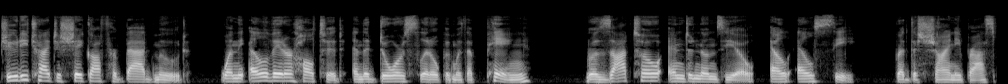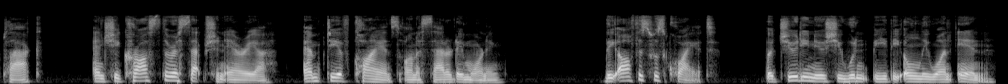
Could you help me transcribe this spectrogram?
Judy tried to shake off her bad mood when the elevator halted and the doors slid open with a ping. Rosato and DiNunzio, LLC, read the shiny brass plaque, and she crossed the reception area, empty of clients on a Saturday morning. The office was quiet, but Judy knew she wouldn't be the only one in,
